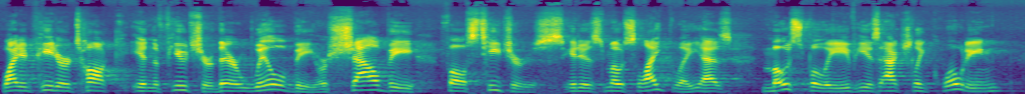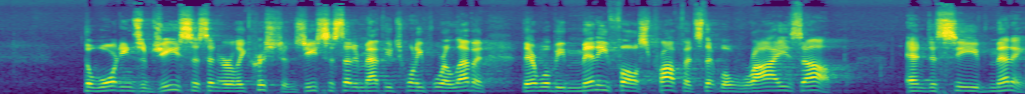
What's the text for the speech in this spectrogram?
Why did Peter talk in the future? There will be or shall be false teachers. It is most likely, as most believe, he is actually quoting the warnings of Jesus and early Christians. Jesus said in Matthew 24 11, there will be many false prophets that will rise up and deceive many.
